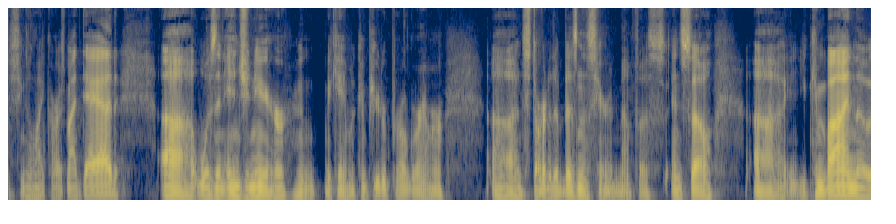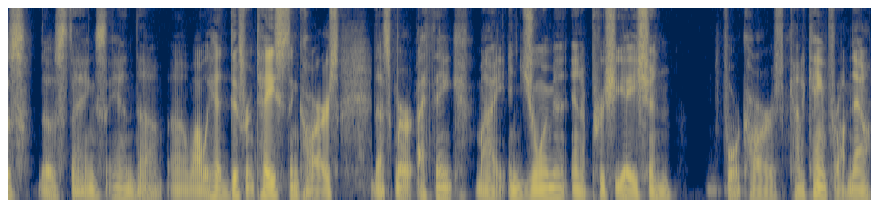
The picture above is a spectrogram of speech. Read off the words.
She's going to like cars. My dad uh, was an engineer who became a computer programmer uh, and started a business here in Memphis. And so uh, you combine those those things, and uh, uh, while we had different tastes in cars, that's where I think my enjoyment and appreciation for cars kind of came from. Now,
